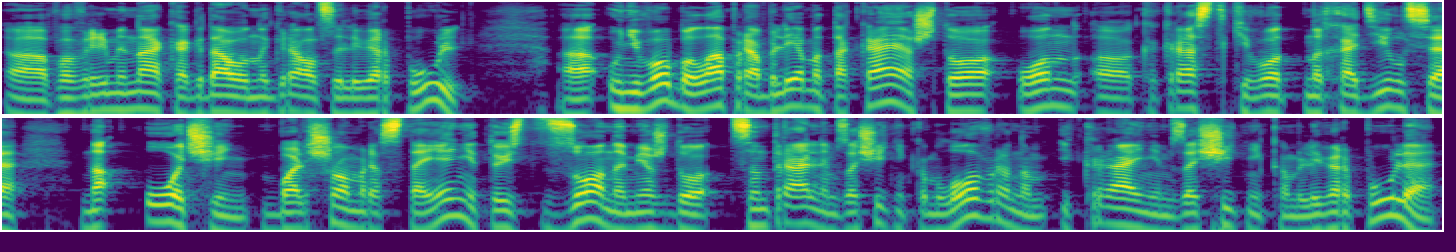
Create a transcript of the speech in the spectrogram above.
во времена, когда он играл за Ливерпуль, а, у него была проблема такая, что он а, как раз-таки вот находился на очень большом расстоянии, то есть зона между центральным защитником Ловреном и крайним защитником Ливерпуля,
